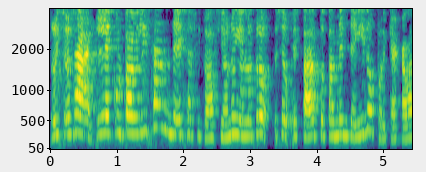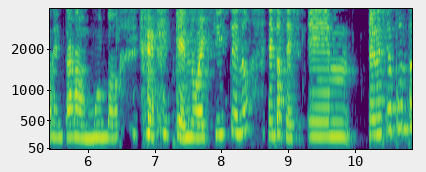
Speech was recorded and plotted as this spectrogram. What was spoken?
es- o sea, le culpabilizan de esa situación, ¿no? Y el otro se- está totalmente ido porque acaba de entrar a un mundo que no existe, ¿no? Entonces, em, en ese punto,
